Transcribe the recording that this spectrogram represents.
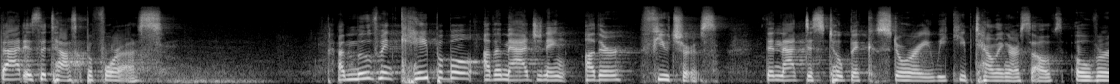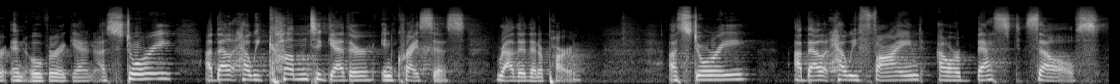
That is the task before us. A movement capable of imagining other futures than that dystopic story we keep telling ourselves over and over again. A story about how we come together in crisis rather than apart. A story about how we find our best selves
